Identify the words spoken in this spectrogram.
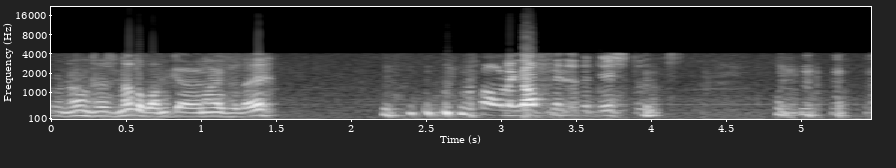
Oh no, there's another one going over there. rolling off into the distance.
